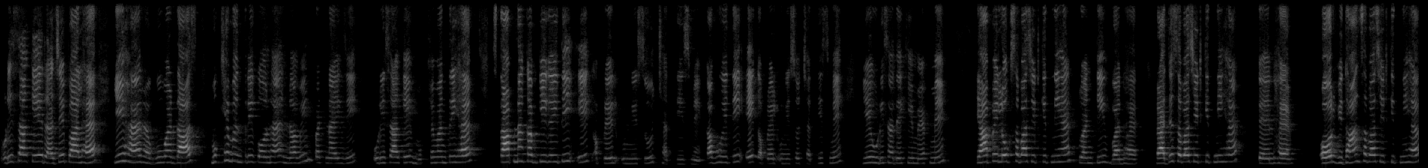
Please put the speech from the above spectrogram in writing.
उड़ीसा के राज्यपाल है, ये है रघुवर दास। मुख्यमंत्री कौन है? नवीन पटनायक जी, उड़ीसा के मुख्यमंत्री है। स्थापना कब की गई थी? 1 अप्रैल 1936 में। कब हुई थी? 1 अप्रैल 1936 में। ये उड़ीसा देखिए मैप में। यहाँ पे लोकसभा सीट कितनी है? 21 है। राज्यसभा सीट कितनी है? 10 है। और विधानसभा सीट कितनी है?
